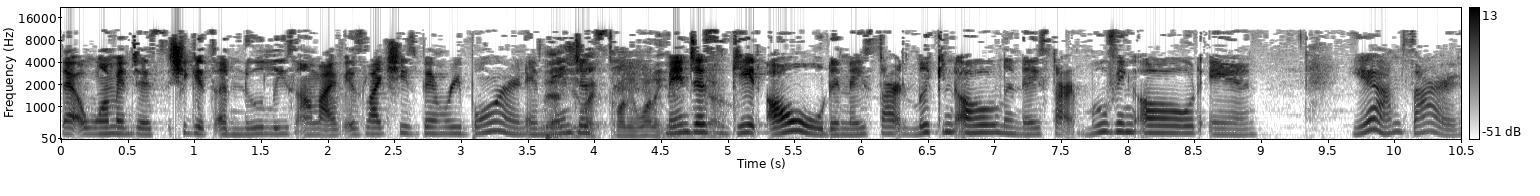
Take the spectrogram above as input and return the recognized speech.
That a woman just she gets a new lease on life. It's like she's been reborn, and Yeah, men just like again, men just yeah. get old, and they start looking old, and they start moving old, and yeah, I'm sorry.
